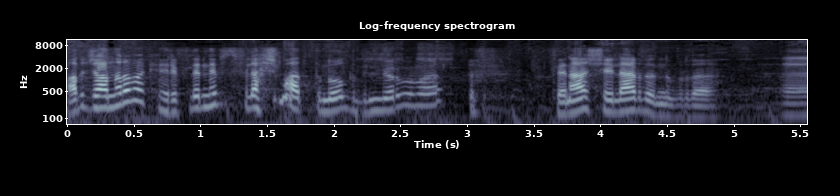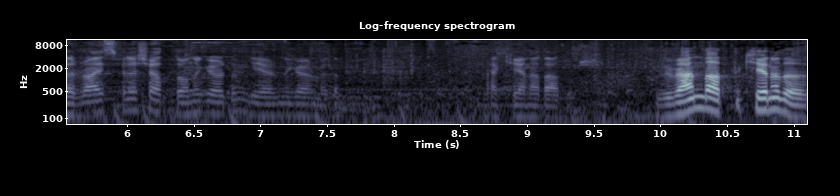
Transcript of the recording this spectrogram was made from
Abi canlara bak. Heriflerin hepsi flash mı attı? Ne oldu bilmiyorum ama. Fena şeyler döndü burada. Ee, Rice flash attı onu gördüm, diğerini görmedim. Belki yana da atmış. Riven de attı, Kiana da.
